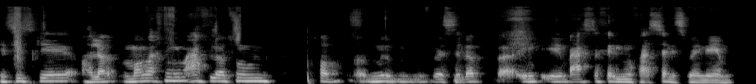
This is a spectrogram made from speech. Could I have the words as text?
کسی است که حالا ما وقتی میگیم افلاتون خب به اصطلاح این بحث خیلی مفصلی است بین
